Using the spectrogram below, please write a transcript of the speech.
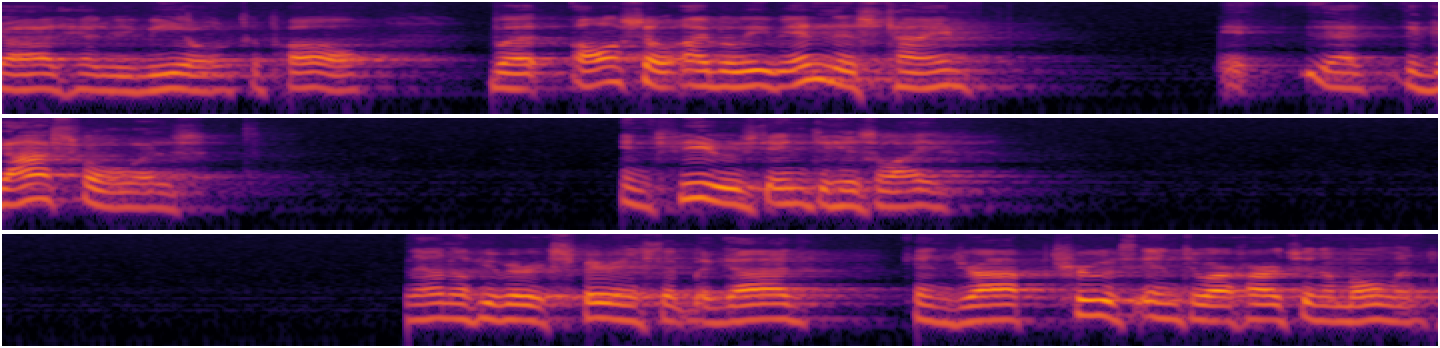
God had revealed to Paul. But also, I believe in this time, that the gospel was infused into his life. And I don't know if you've ever experienced it, but God can drop truth into our hearts in a moment,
